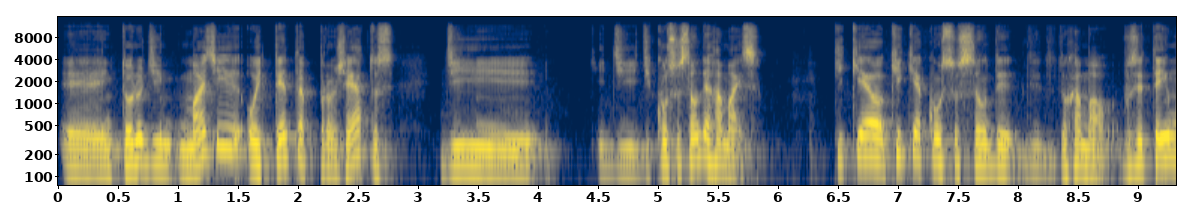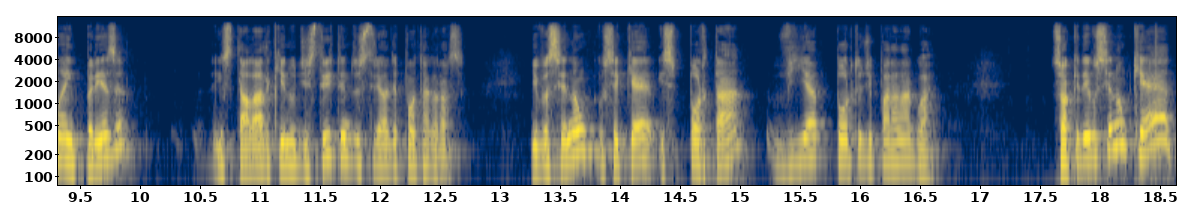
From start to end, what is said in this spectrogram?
é, em torno de mais de 80 projetos de, de, de construção de ramais. O que, que, é, que, que é a construção de, de, do ramal? Você tem uma empresa instalada aqui no Distrito Industrial de Ponta Grossa. E você não, você quer exportar via Porto de Paranaguá. Só que daí você não quer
